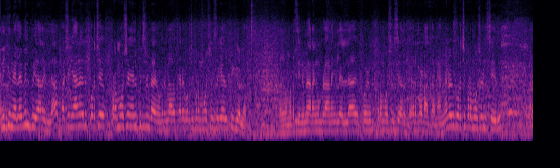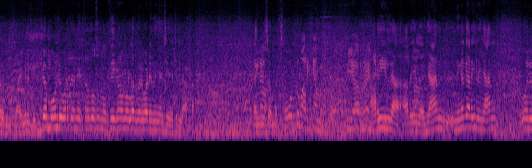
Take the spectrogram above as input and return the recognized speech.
എനിക്ക് നിലവിൽ പി ആർ ഇല്ല പക്ഷേ ഞാനൊരു കുറച്ച് പ്രൊമോഷൻ ഏൽപ്പിച്ചിട്ടുണ്ടായിരുന്നു. രണ്ട് ആൾക്കാരെ കുറച്ച് പ്രൊമോഷൻസ് ഒക്കെ ഏൽപ്പിക്കുമല്ലോ. അത് നമ്മുടെ സിനിമ ഇറങ്ങുമ്പോഴാണെങ്കിൽ എല്ലാ എപ്പോഴും പ്രൊമോഷൻസ് ഏർപ്പാടാക്കാറുണ്ട്. അങ്ങനെ ഒരു കുറച്ച് പ്രൊമോഷൻസ് ചെയ്തു. അങ്ങനെ ഒരു ഭയങ്കര ബിഗ് എമൗണ്ട് കൊടുത്ത് തന്നെ ഇത്ര ദിവസം നിർത്തിക്കണം എന്നുള്ള പരിപാടിയൊന്നും ഞാൻ ചെയ്തിട്ടില്ല. Thank you so much vote മറിക്കാൻ പറ്റുമോ അറിയില്ല അറിയില്ല. ഞാൻ നിങ്ങൾക്കറിയില്ല ഞാൻ ഒരു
